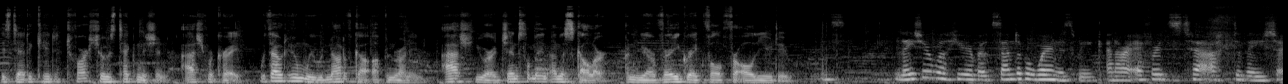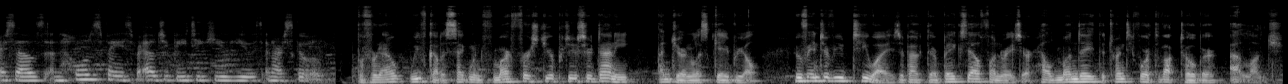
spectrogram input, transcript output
is dedicated to our show's technician, Ash McRae, without whom we would not have got up and running. Ash, you are a gentleman and a scholar, and we are very grateful for all you do. Later, we'll hear about Stand Up Awareness Week and our efforts to activate ourselves and hold space for LGBTQ youth in our school. But for now, we've got a segment from our first year producer Danny and journalist Gabriel, who've interviewed TYs about their bake sale fundraiser held Monday, the 24th of October at lunch.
